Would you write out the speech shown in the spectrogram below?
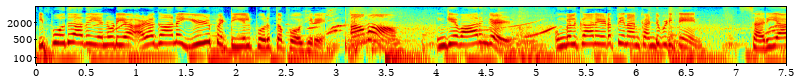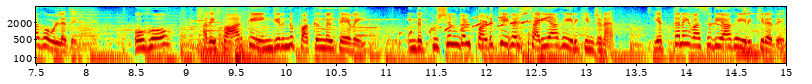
இப்போது அதை என்னுடைய அழகான இழுபெட்டியில் பொருத்த போகிறேன். ஆமாம். இங்கே வாருங்கள். உங்களுக்கான இடத்தை நான் கண்டுபிடித்தேன். சரியாக உள்ளது. ஓஹோ அதை பார்க்க எங்கிருந்து பக்கங்கள் தேவை? இந்த குஷன்கள் படுக்கைகள் சரியாக இருக்கின்றன. எத்தனை வசதியாக இருக்கிறது?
